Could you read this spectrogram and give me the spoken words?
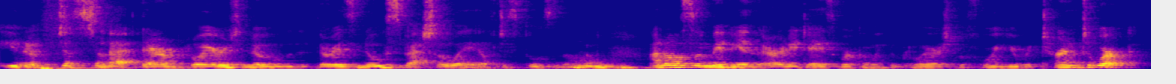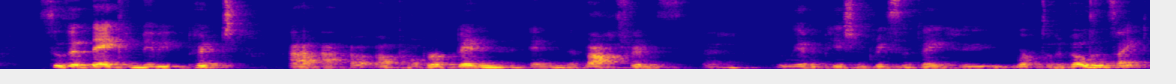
you know, just to let their employers know that there is no special way of disposing of it. And also maybe in the early days working with employers before you return to work so that they can maybe put a, a, a proper bin in the bathrooms. Uh, we had a patient recently who worked on a building site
